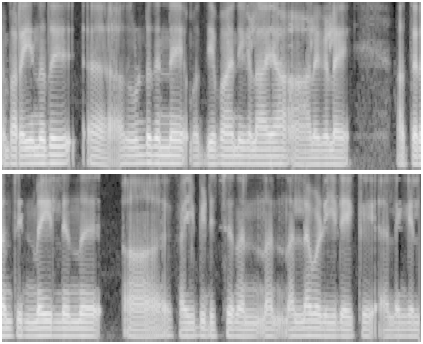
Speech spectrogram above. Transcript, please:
ഞാൻ പറയുന്നത് അതുകൊണ്ട് തന്നെ മദ്യപാനികളായ ആളുകളെ അത്തരം തിന്മയിൽ നിന്ന് കൈപിടിച്ച് നല്ല വഴിയിലേക്ക് അല്ലെങ്കിൽ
